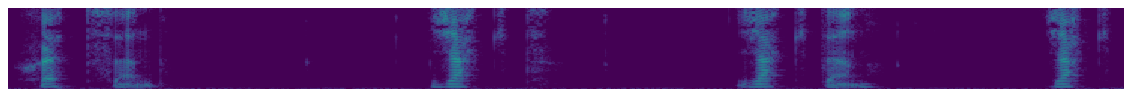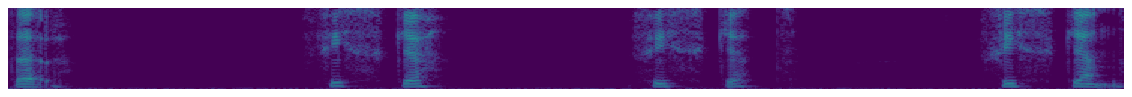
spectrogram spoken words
Skötseln. Jakt. Jakten. Jakter. Fiske. Fisket. Fisken.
